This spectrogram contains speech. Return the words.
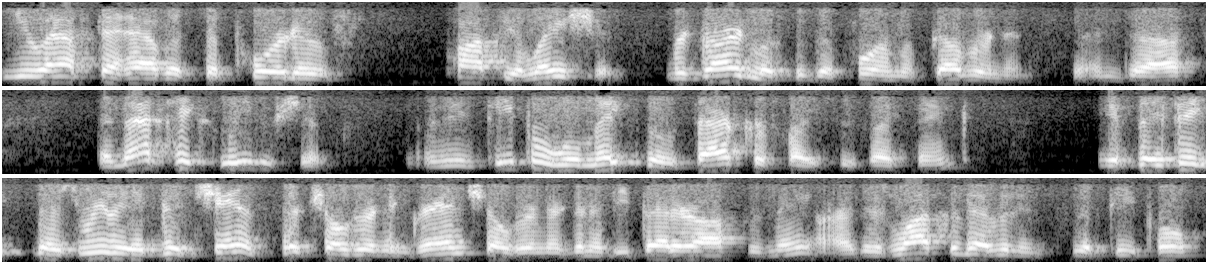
you have to have a supportive population, regardless of the form of governance. And, uh, and that takes leadership. I mean, people will make those sacrifices, I think, if they think there's really a good chance their children and grandchildren are going to be better off than they are. There's lots of evidence that people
